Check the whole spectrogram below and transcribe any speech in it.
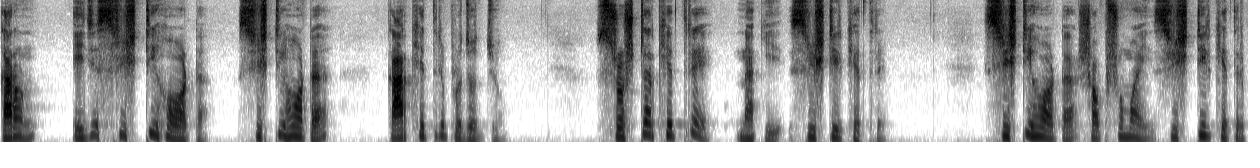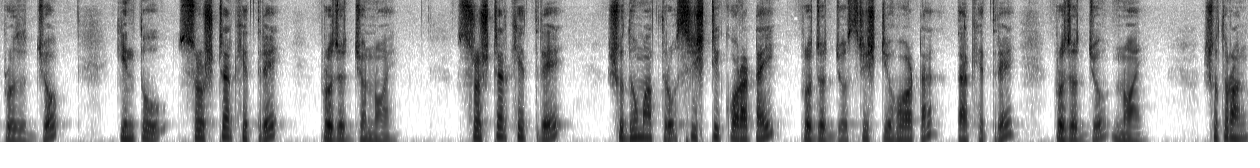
কারণ এই যে সৃষ্টি হওয়াটা সৃষ্টি হওয়াটা কার ক্ষেত্রে প্রযোজ্য? স্রষ্টার ক্ষেত্রে নাকি সৃষ্টির ক্ষেত্রে? সৃষ্টি হওয়াটা সবসময় সৃষ্টির ক্ষেত্রে প্রযোজ্য, কিন্তু স্রষ্টার ক্ষেত্রে প্রযোজ্য নয়। স্রষ্টার ক্ষেত্রে শুধুমাত্র সৃষ্টি করাটাই প্রযোজ্য, সৃষ্টি হওয়াটা তার ক্ষেত্রে প্রযোজ্য নয়। সুতরাং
